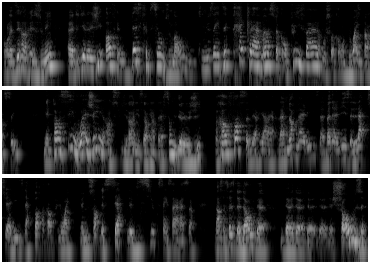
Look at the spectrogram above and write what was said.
Pour le dire en résumé, euh, l'idéologie offre une description du monde qui nous indique très clairement ce qu'on peut y faire ou ce qu'on doit y penser, mais penser ou agir en suivant les orientations l'idéologie renforce derrière, la normalise, la banalise, l'actualise, la porte encore plus loin. Il y a une sorte de cercle vicieux qui s'insère à ça. Dans cette espèce de donc de, de, de, de, choses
